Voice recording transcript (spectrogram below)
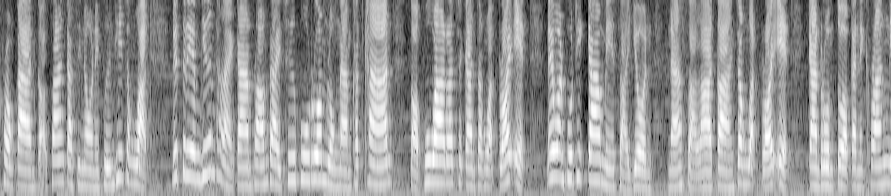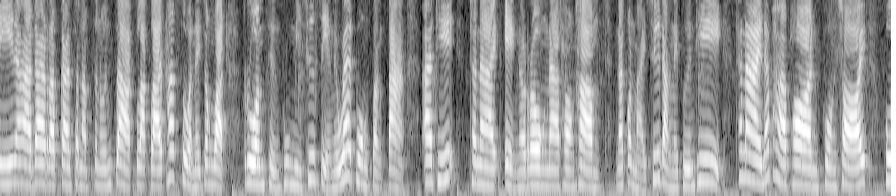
โครงการก่อสร้างคาสิโนในพื้นที่จังหวัดโดยเตรียมยื่นแถลงการพร้อมรายชื่อผู้ร่วมลงนามคัดค้าน ต่อผู้ว่าราชการจังหวัดร้อยเอ็ดในวันพุธที่ 9 เมษายน ณ ศาลากลางจังหวัดร้อยเอ็ดการรวมตัวกันในครั้งนี้นะคะได้รับการสนับสนุนจากหลากหลายภาคส่วนในจังหวัด รวมถึงผู้มีชื่อเสียงในแวดวงต่างๆ อาทิ ทนายเอกนรงนาทองคำนักกฎหมายชื่อดังในพื้นที่ ทนายนภาพร พวงช้อย ผู้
